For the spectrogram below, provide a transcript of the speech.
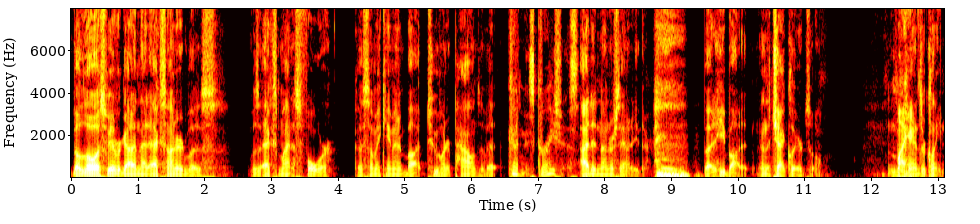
the lowest we ever got in that X hundred was was X minus four because somebody came in and bought two hundred pounds of it. Goodness gracious. I didn't understand it either, but he bought it and the check cleared, so my hands are clean.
